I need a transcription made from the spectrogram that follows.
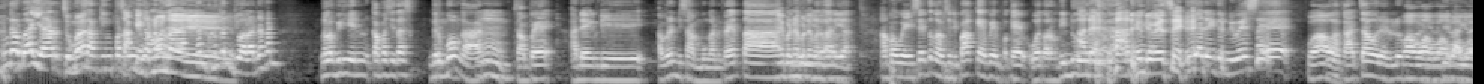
Enggak bayar, cuma Cuma saking penuhnya, saking penuhnya, orang. iya, kan iya, dulu kan iya. jualannya kan ngelebihin kapasitas gerbong kan. Hmm. Sampai ada yang di apa namanya di sambungan kereta. Iya, benar, tidurnya benar, kan, benar. ya. Sampai WC tuh nggak bisa dipakai, pakai buat orang tidur. Ada gitu kan. ada yang di WC. Iya, ada yang tidur di WC. Wow. Wah, kacau deh dulu. Wow, wow, gitu. wow. Gila gila.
